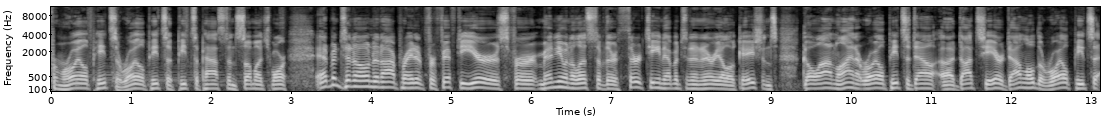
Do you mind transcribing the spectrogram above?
from Royal Pizza, Royal Pizza, Pizza Past, and so much more. Edmonton owned and operated for 50 years. For menu and a list of their 13 Edmonton and area locations, go online at royalpizza.ca uh, or download the Royal Pizza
